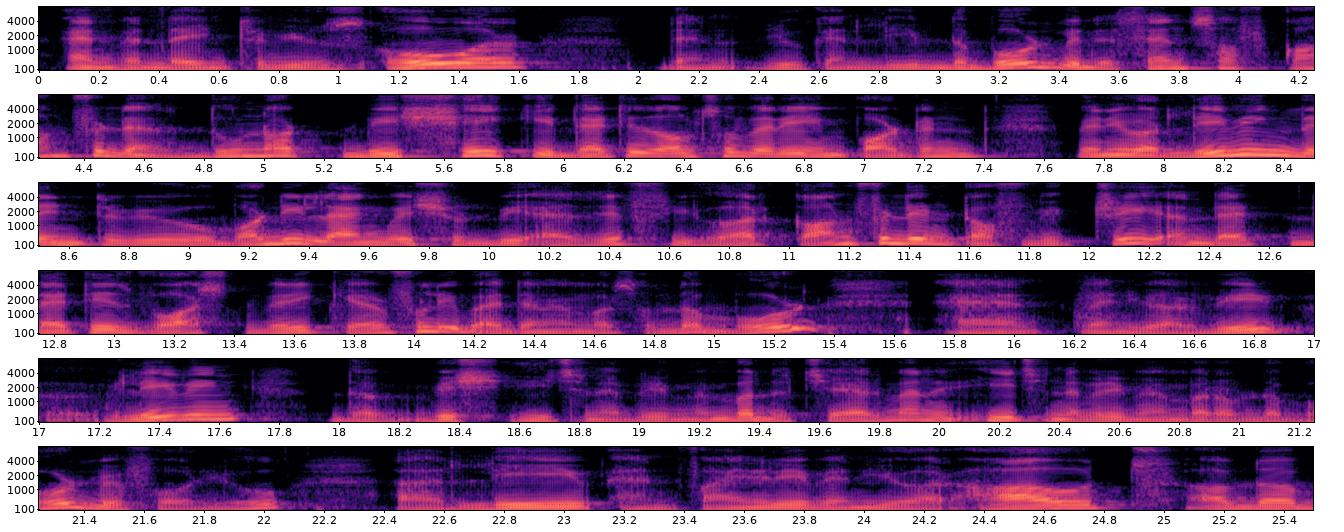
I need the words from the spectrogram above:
And when the interview is over, then you can leave the board with a sense of confidence. Do not be shaky. That is also very important. When you are leaving the interview, body language should be as if you are confident of victory and that, that is watched very carefully by the members of the board. And when you are leaving, the wish each and every member, the chairman each and every member of the board before you uh, leave. And finally, when you are out of the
